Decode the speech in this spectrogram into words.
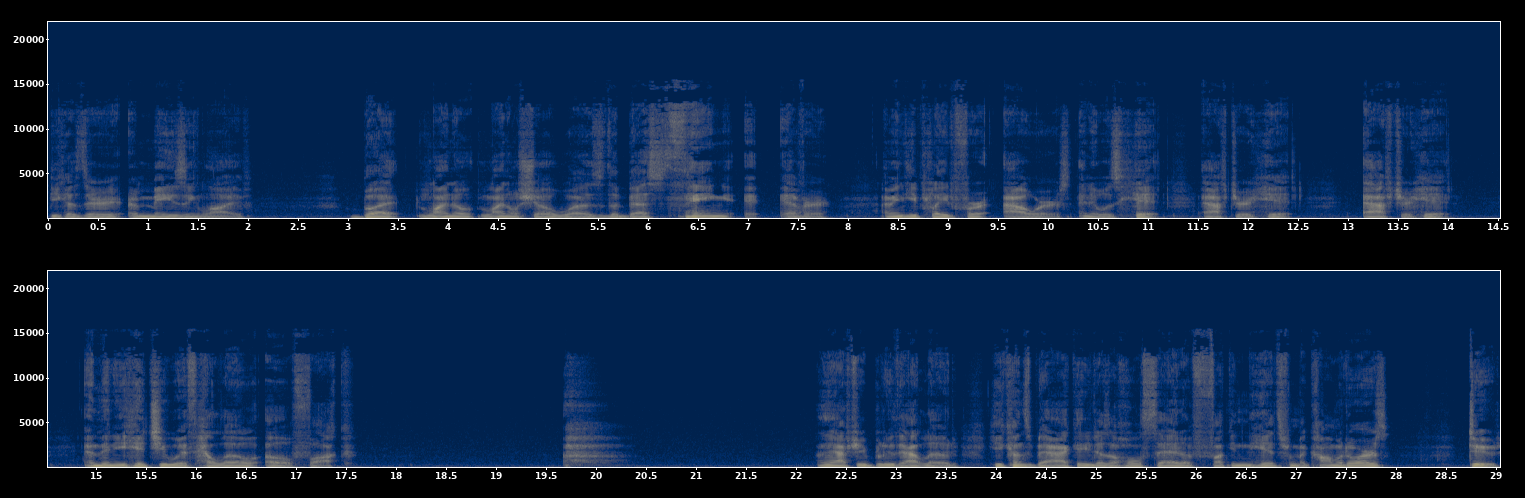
because they're amazing live. But Lionel Lionel show was the best thing ever. I mean, he played for hours and it was hit after hit after hit. And then he hit you with hello. Oh, fuck. And then after he blew that load, he comes back and he does a whole set of fucking hits from the Commodores. Dude,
